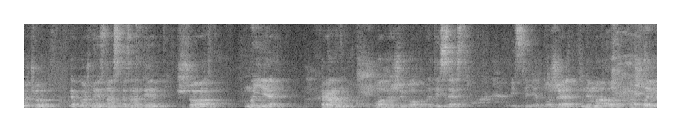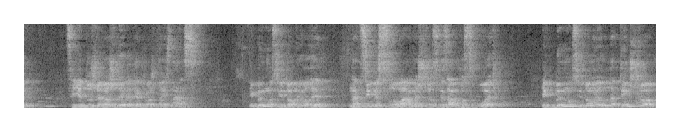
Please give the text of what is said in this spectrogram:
хочу для кожного з нас сказати, що ми є храм Бога живого, брати і сестри. І це є дуже немало важливе. Це є дуже важливе для кожного з нас. Якби ми усвідомлювали над цими словами, що сказав Господь, Якби ми усвідомили над тим, що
